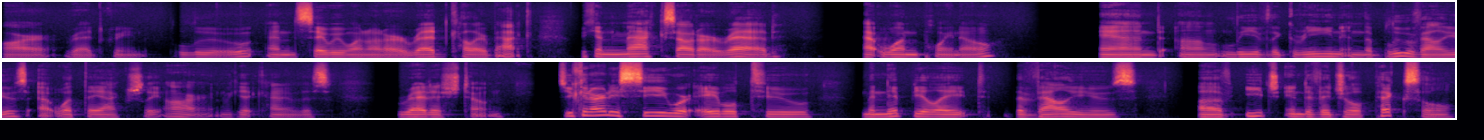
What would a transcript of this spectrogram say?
our red, green, blue and say we want our red color back, we can max out our red at 1.0 and um, leave the green and the blue values at what they actually are. And we get kind of this reddish tone. So you can already see we're able to manipulate the values of each individual pixel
